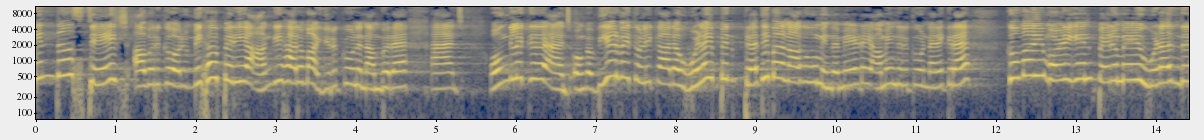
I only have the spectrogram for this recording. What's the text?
இந்த ஸ்டேஜ் அவருக்கு ஒரு மிகப்பெரிய அங்கீகாரமா இருக்கும்னு நம்புறேன். அண்ட் உங்களுக்கு அண்ட் உங்க வியர்வை துளிக்கான உழைப்பின் பிரதிபலனாகவும் இந்த மேடை அமைந்திருக்கும்னு நினைக்கிறேன். குமரி மொழியின் பெருமையை உணர்ந்து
